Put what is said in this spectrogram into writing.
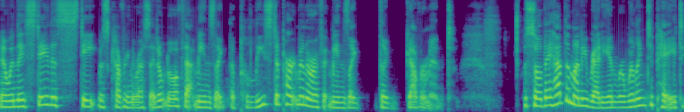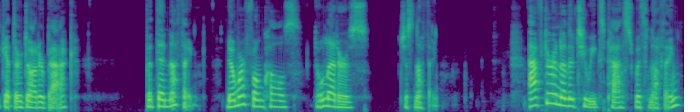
Now, when they say the state was covering the rest, I don't know if that means like the police department or if it means like the government. So they had the money ready and were willing to pay to get their daughter back. But then nothing. No more phone calls, no letters, just nothing. After another two weeks passed with nothing,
